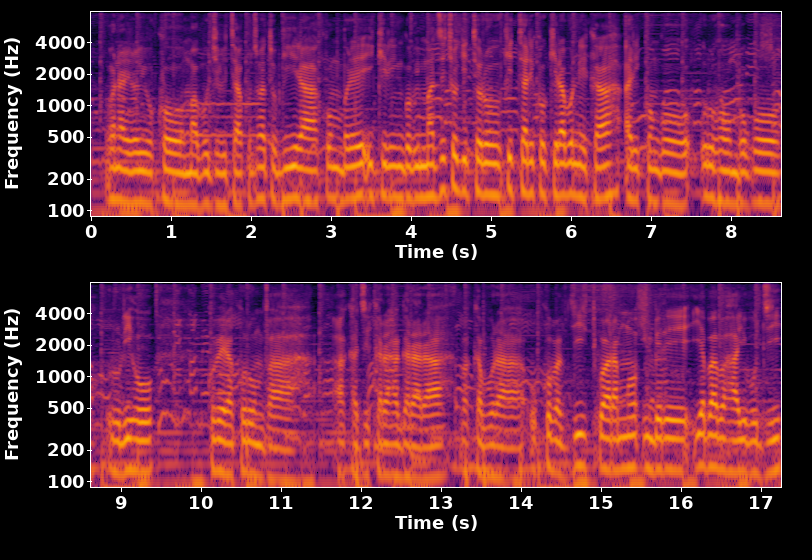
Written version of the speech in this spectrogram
ubona rero yuko mabuji bitakunze batubwira kumbure ikiringo bimaze icyo gitoro kitariko kiraboneka ariko ngo uruhombo rwo ruriho kubera ko rumva akazi karahagarara bakabura uko babyitwaramo imbere y'ababahaye ubuzi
